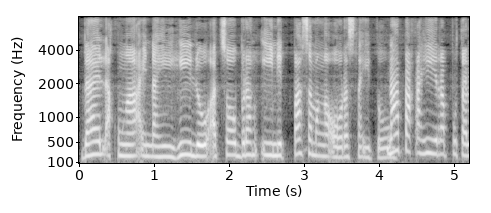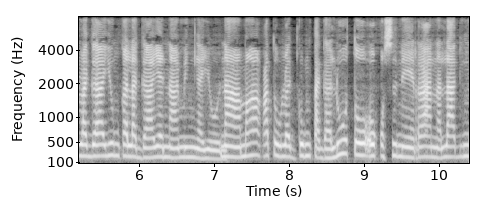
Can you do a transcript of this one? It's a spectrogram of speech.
dahil ako nga ay nahihilo at sobrang init pa sa mga oras na ito. Napakahirap po talaga yung kalagayan namin ngayon na mga katulad kong tagaluto o kusinera na laging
